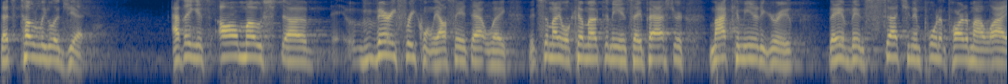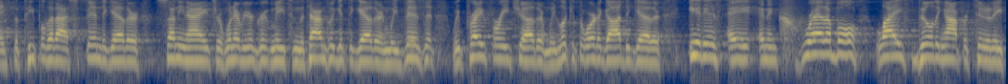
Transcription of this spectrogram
That's totally legit. I think it's almost uh, very frequently, I'll say it that way, that somebody will come up to me and say, Pastor, my community group they have been such an important part of my life. The people that I spend together Sunday nights or whenever your group meets, and the times we get together and we visit, we pray for each other, and we look at the Word of God together. It is a, an incredible life building opportunity,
